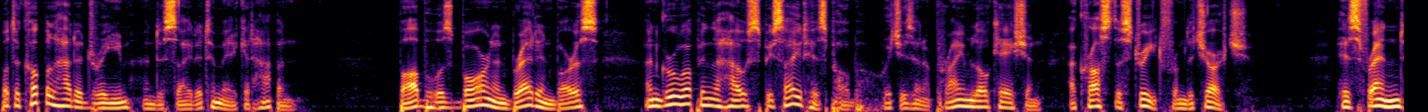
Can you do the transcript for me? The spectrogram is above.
but the couple had a dream and decided to make it happen. Bob was born and bred in Borris and grew up in the house beside his pub, which is in a prime location across the street from the church. His friend,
